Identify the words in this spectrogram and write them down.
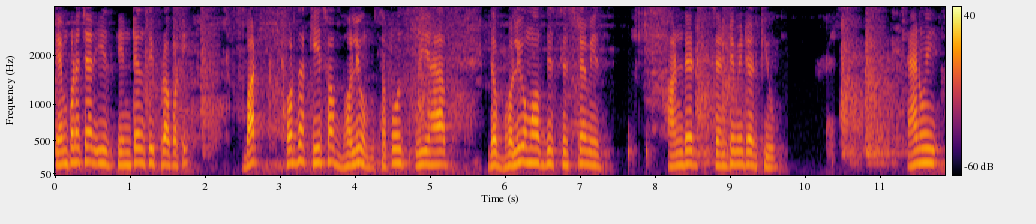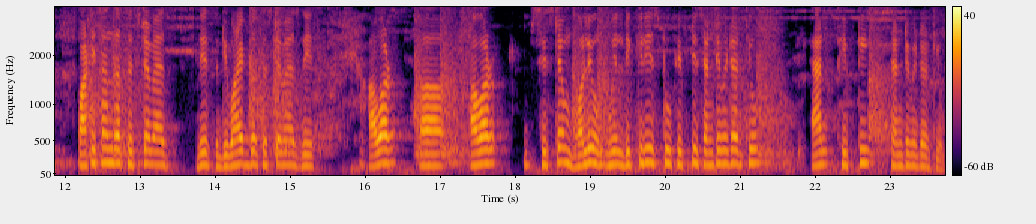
Temperature is intensive property but for the case of volume suppose we have the volume of this system is 100 centimeter cube and we partition the system as this divide the system as this our uh, our system volume will decrease to 50 centimeter cube and 50 centimeter cube.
